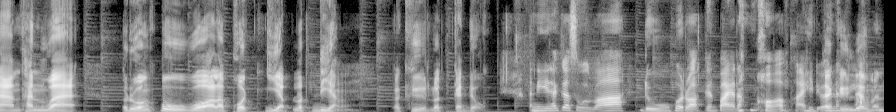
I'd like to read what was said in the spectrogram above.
นามท่านว่า หลวงปู่วรพจน์เหยียบรถเดี่ยง ก็คือรถกระดก อันนี้ถ้าเกิดสมมติว่าดูโหดร้อนเกินไปต้องขออภัยด้วยแต่นะคือเรื่องมัน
